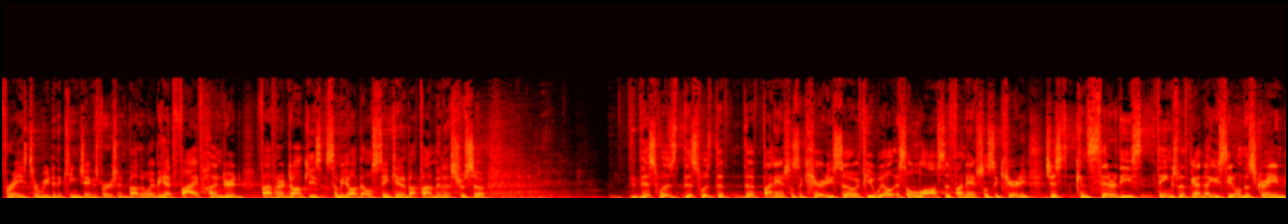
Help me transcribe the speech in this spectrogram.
phrase to read in the King James Version, by the way. But he had 500, 500 donkeys. Some of y'all that will sink in in about five minutes or so. This was, this was the, the financial security. So, if you will, it's a loss of financial security. Just consider these things with me. I know you see it on the screen.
